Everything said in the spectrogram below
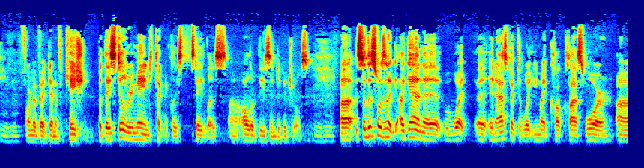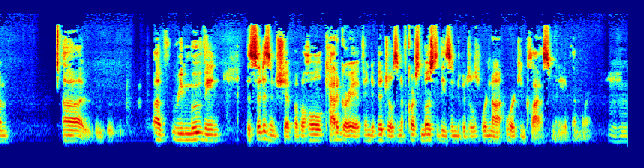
mm-hmm. form of identification. But they still remained technically stateless, uh, all of these individuals. Mm-hmm. so this was again what an aspect of what you might call class war. Um, of removing the citizenship of a whole category of individuals. And of course, most of these individuals were not working class, many of them were. Mm-hmm.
